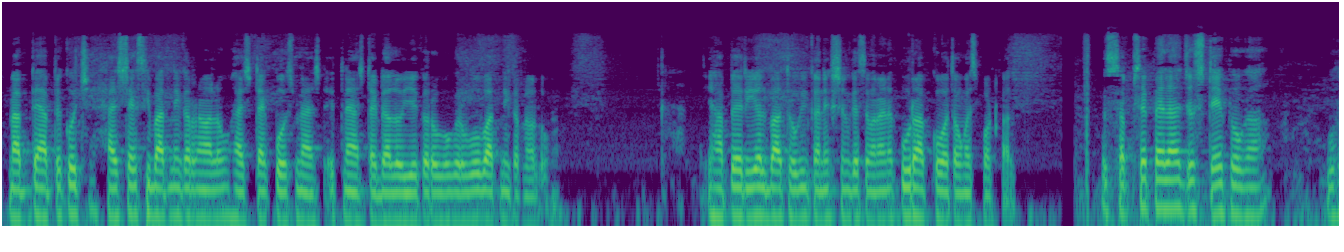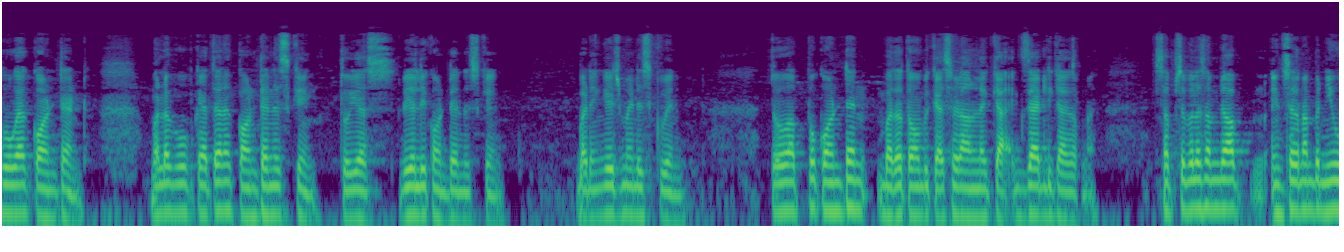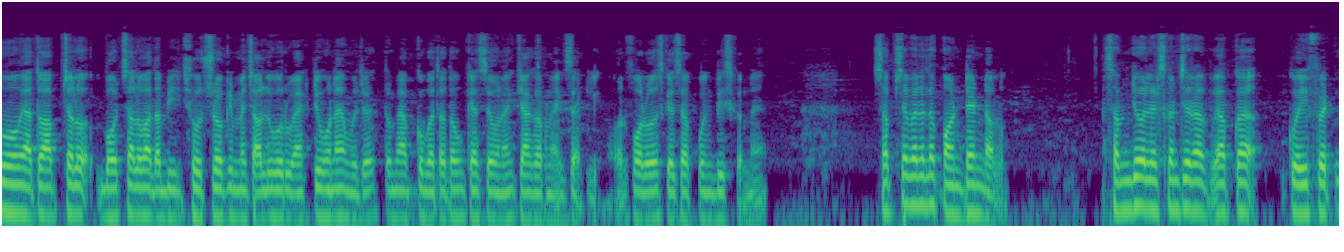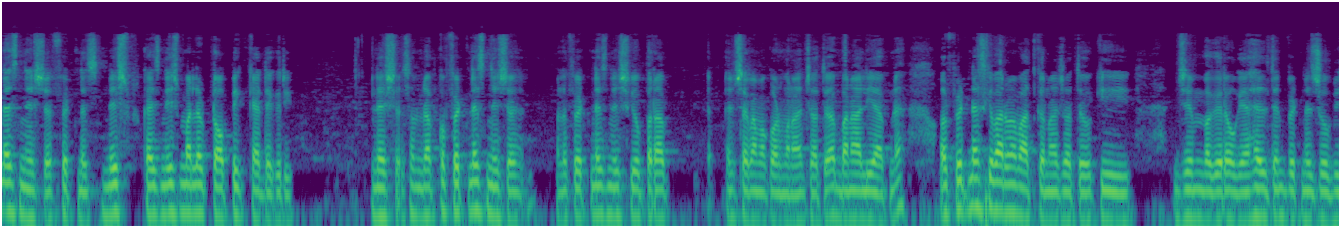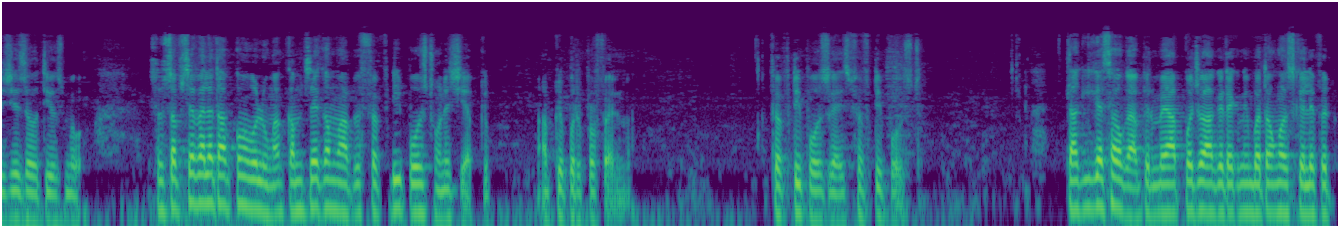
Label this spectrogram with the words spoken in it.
मैं आपके यहाँ पे कुछ हैश हैशटैग्स की बात नहीं करने वाला हूँ हैशटैग पोस्ट में इतने हैशटैग डालो, ये करो, वो करो, वो बात नहीं करने वाला हूँ। यहाँ पे रियल बात होगी कनेक्शन कैसे बनाना पूरा आपको बताऊँगा इस पॉडकास्ट तो सबसे पहला जो स्टेप होगा वो होगा कंटेंट मतलब वो कहते हैं ना कंटेंट इज़ किंग तो yes really content is king but engagement is queen तो आपको कंटेंट बताता हूँ भी कैसे डालना है क्या एग्जैक्टली क्या करना है। सबसे पहले समझो आप इंस्टाग्राम पे न्यू हो या तो आप चलो बहुत सालों बाद अभी सोच रहे हो कि मैं चालू करूँ एक्टिव होना है मुझे तो मैं आपको बताता हूँ कैसे होना है क्या करना है एग्जैक्टली exactly, और फॉलोअर्स कैसे आपको इंक्रीज करना है। सबसे पहले तो कंटेंट डालो। समझो लेट्स कंसिडर आपका कोई फिटनेस निश है फिटनेस निश का निश मतलब टॉपिक कैटेगरी निश समझो आपको फिटनेस निश है मतलब फिटनेस निश के ऊपर आप इंस्टाग्राम अकाउंट बनाना चाहते हो आप बना लिया आपने और फिटनेस के बारे में बात करना चाहते हो कि जिम वगैरह हो गया हेल्थ एंड फिटनेस जो भी चीज़ें होती है उसमें सो so, सबसे पहले तो आपको मैं बोलूँगा कम से कम वहाँ पे फिफ्टी पोस्ट होने चाहिए आपके आपके पूरे प्रोफ़ाइल में। Fifty post guys fifty post ताकि कैसा होगा फिर मैं आपको जो आगे टेक्निक बताऊँगा उसके लिए फिर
